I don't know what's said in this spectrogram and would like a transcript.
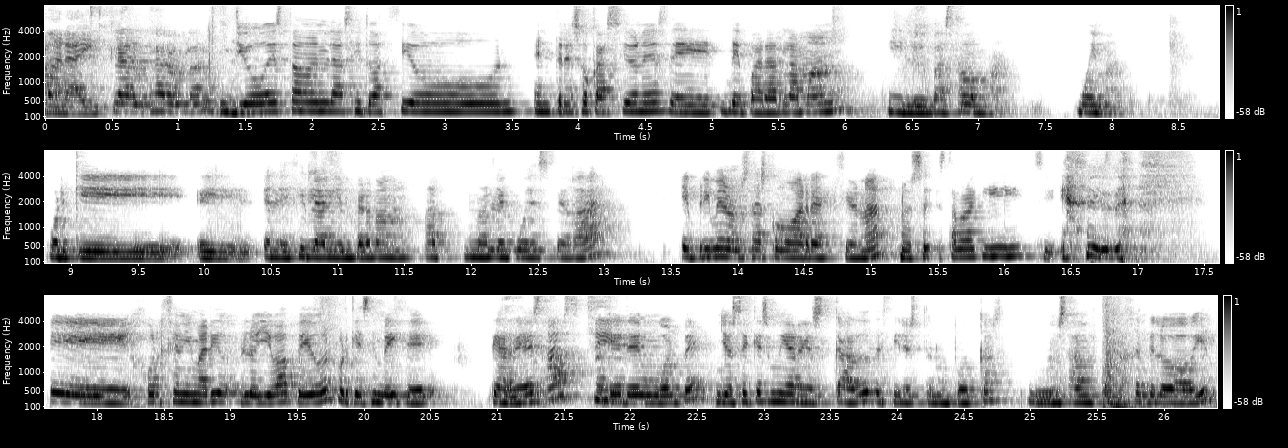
llamar ahí. Claro, claro, claro. Yo he estado en la situación en tres ocasiones de, de parar la mano y lo he pasado mal, muy mal. Porque eh, el decirle a alguien, perdona, a- no le puedes pegar, eh, primero no sabes cómo va a reaccionar. No sé, ¿está por aquí? Sí. Eh, Jorge, mi marido, lo lleva peor porque siempre dice, ¿te arriesgas Sí. a que te dé un golpe? Yo sé que es muy arriesgado decir esto en un podcast, no sabemos cuánta gente lo va a oír,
